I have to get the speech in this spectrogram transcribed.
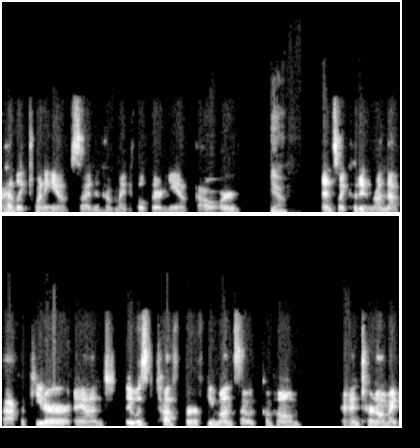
I had like 20 amps so I didn't have my full 30 amp power. Yeah and so I couldn't run that backup heater. And it was tough for a few months. I would come home and turn on my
